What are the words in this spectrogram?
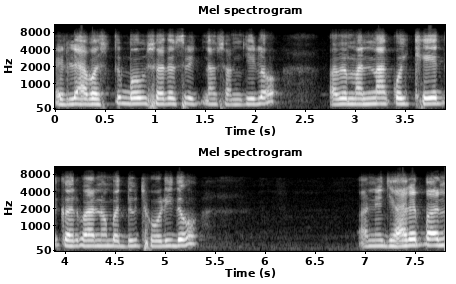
એટલે આ વસ્તુ બહુ સરસ રીતના સમજી લો. હવે મનમાં કોઈ ખેદ કરવાનો બધું છોડી દો. અને જ્યારે પણ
